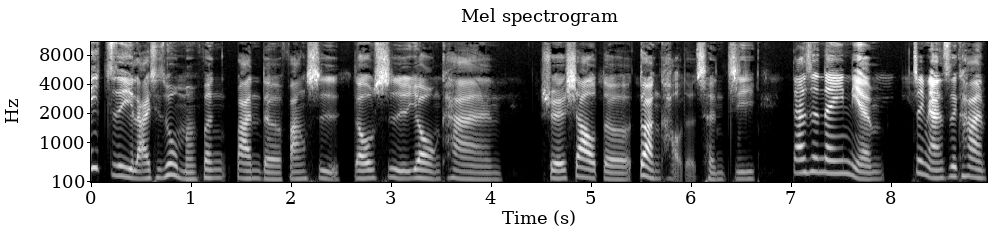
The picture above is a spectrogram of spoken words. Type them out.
一直以来，其实我们分班的方式都是用看学校的段考的成绩，但是那一年竟然是看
